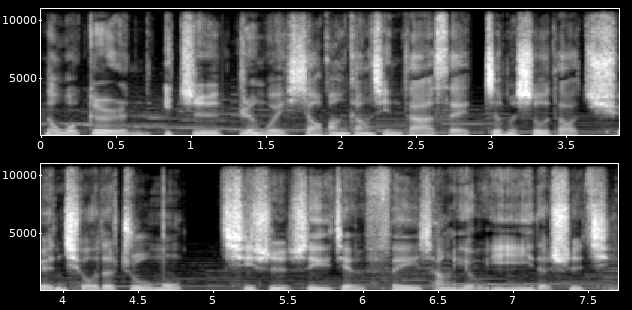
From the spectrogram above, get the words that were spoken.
那我个人一直认为，肖邦钢琴大赛这么受到全球的注目，其实是一件非常有意义的事情。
